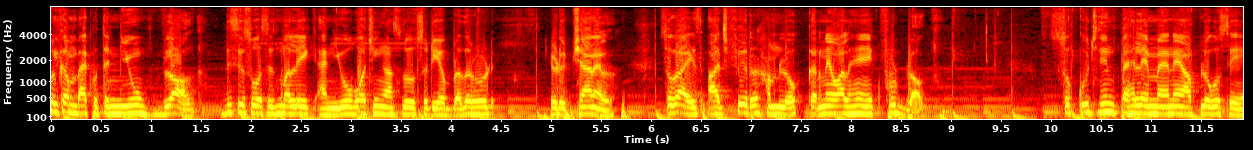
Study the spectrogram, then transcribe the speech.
Welcome back with a new vlog. This is Wasis Malik and you're watching Asdol City of Brotherhood YouTube channel. So guys, आज फिर हम लोग करने वाले हैं एक फ़ूड ब्लॉग सो so, कुछ दिन पहले मैंने आप लोगों से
